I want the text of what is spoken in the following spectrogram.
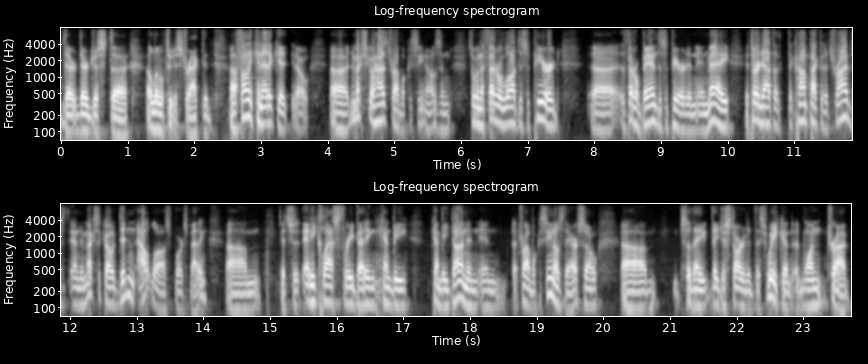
they're they're just uh, a little too distracted. Uh, finally, Connecticut. You know, uh, New Mexico has tribal casinos, and so when the federal law disappeared uh, the federal ban disappeared in, in May, it turned out that the compact of the tribes in New Mexico didn't outlaw sports betting. Um, it's any class three betting can be can be done in, in uh, tribal casinos there. So um, so they they just started it this week at, at one tribe.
